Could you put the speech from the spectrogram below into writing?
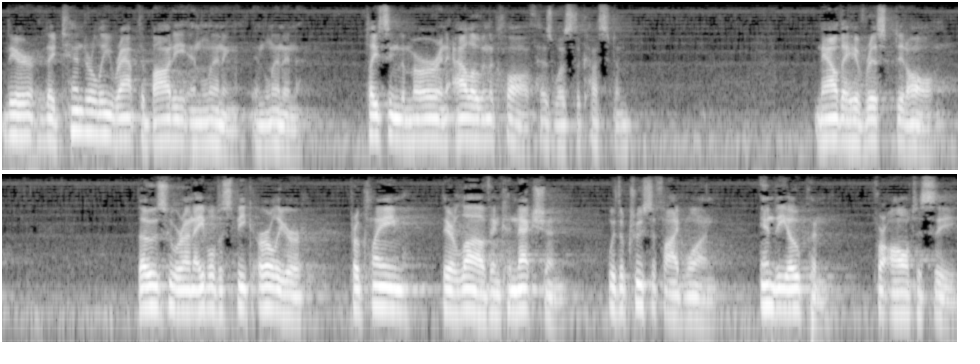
There, they tenderly wrap the body in linen, in linen, placing the myrrh and aloe in the cloth, as was the custom. Now they have risked it all. Those who were unable to speak earlier proclaim their love and connection with the crucified one in the open for all to see.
